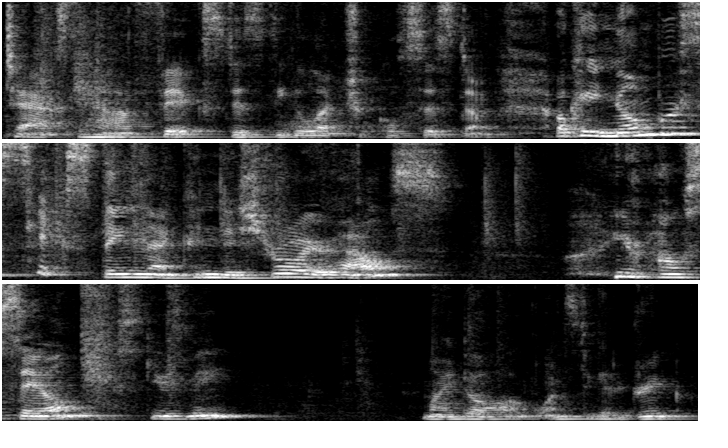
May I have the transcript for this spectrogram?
to ask to have fixed is the electrical system. Okay, number six thing that can destroy your house, your house sale, excuse me. My dog wants to get a drink.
